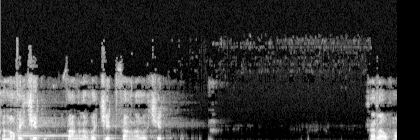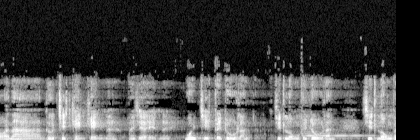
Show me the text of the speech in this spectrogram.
ก็เอาไปคิด ฟังแล้วก็คิด ฟังแล้วก็คิด ถ้าเราภาวนาดูจิตเก่งๆนะเราจะเห็นเลยอุ้ยจิตไปดูแล้วจิตหลงไปดูแล้วจิตหลงไป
